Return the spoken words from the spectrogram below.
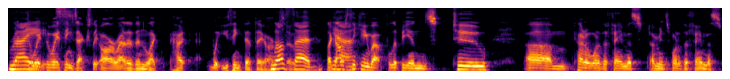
like the way, Right. the way things actually are, rather than like how, what you think that they are. Well said. Like I was thinking about Philippians two, um, kind of one of the famous. I mean, it's one of the famous,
